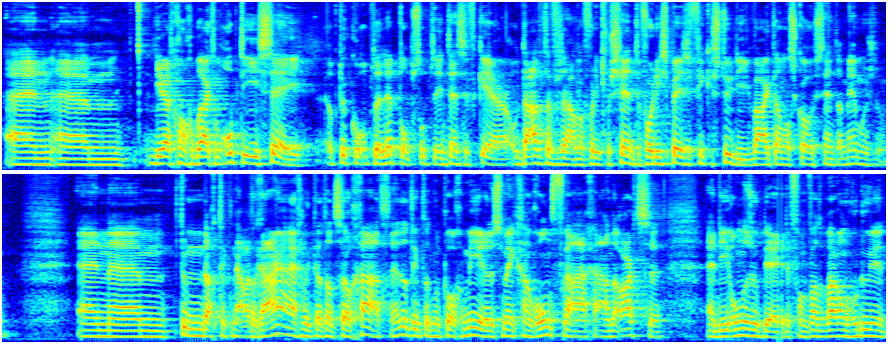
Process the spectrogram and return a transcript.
En um, die werd gewoon gebruikt om op de IC, op de, op de laptops, op de intensive care, op data te verzamelen voor die patiënten, voor die specifieke studie waar ik dan als co-assistent aan mee moest doen. En um, toen dacht ik, nou wat raar eigenlijk dat dat zo gaat, hè, dat ik dat moet programmeren. Dus toen ben ik gaan rondvragen aan de artsen en die onderzoek deden van wat, waarom, hoe, doe je,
